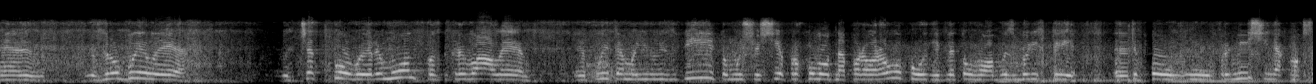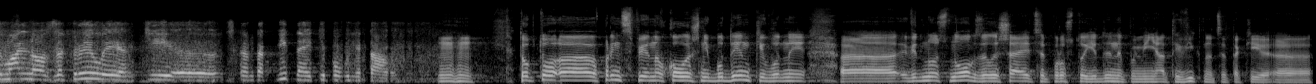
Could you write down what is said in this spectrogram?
е, зробили частковий ремонт, позакривали е, плитами USB, тому що ще прохолодна пора року, і для того, аби зберегти е, тепло у приміщеннях, максимально закрили ті, е, скажімо так, вікна, які повилітали. Угу. Тобто, е, в принципі, навколишні будинки вони е, відносно ок залишається просто єдине поміняти вікна. Це такі е,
